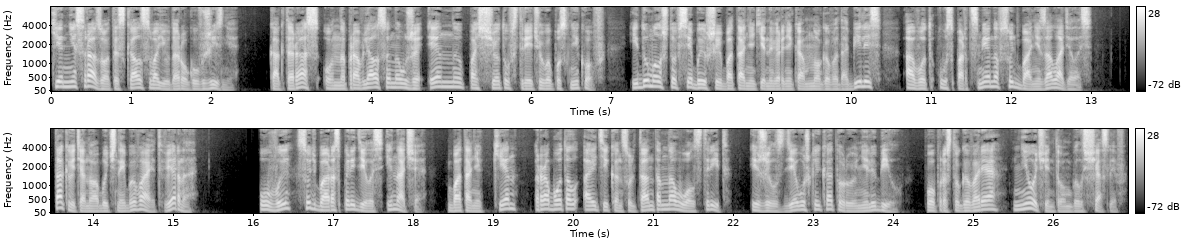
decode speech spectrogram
Кен не сразу отыскал свою дорогу в жизни. Как-то раз он направлялся на уже энную по счету встречу выпускников и думал, что все бывшие ботаники наверняка многого добились, а вот у спортсменов судьба не заладилась. Так ведь оно обычно и бывает, верно? Увы, судьба распорядилась иначе. Ботаник Кен работал IT-консультантом на Уолл-стрит и жил с девушкой, которую не любил. Попросту говоря, не очень-то он был счастлив.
